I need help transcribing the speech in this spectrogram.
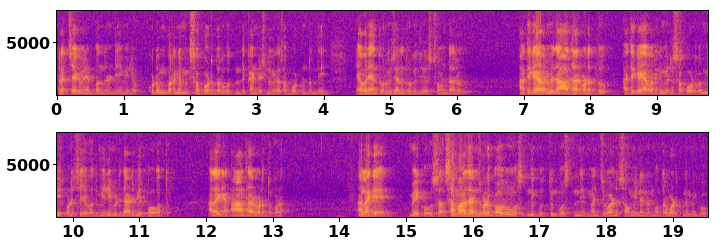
ప్రత్యేకమైన ఇబ్బందులు అంటే ఏమీ లేవు. కుటుంబపరంగా మీకు సపోర్ట్ దొరుకుతుంది కండిషనల్గా సపోర్ట్ ఉంటుంది. ఎవరు ఎంతవరకు చేయాలి ఎంతవరకు చేస్తూ ఉంటారు. అతిగా ఎవరి మీద ఆధారపడద్దు. అతిగా ఎవరికి మీరు సపోర్ట్గా మీరు కూడా చేయవద్దు. మీ లిమిట్ దాటి మీరు పోవద్దు. అలాగే ఆధారపడద్దు కూడా. అలాగే మీకు స- సమాజానికి కూడా గౌరవం వస్తుంది గుర్తింపు వస్తుంది. మంచి వాళ్ళు సౌమ్యులు అనేది మీకు.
